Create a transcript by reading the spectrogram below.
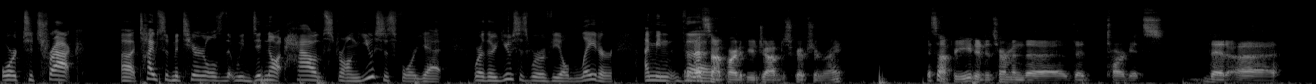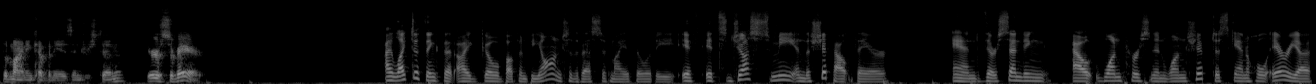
or to track uh, types of materials that we did not have strong uses for yet, where their uses were revealed later. I mean, the that's not part of your job description, right? It's not for you to determine the the targets that uh, the mining company is interested in. You're a surveyor. I like to think that I go above and beyond to the best of my ability. If it's just me and the ship out there, and they're sending out one person in one ship to scan a whole area,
